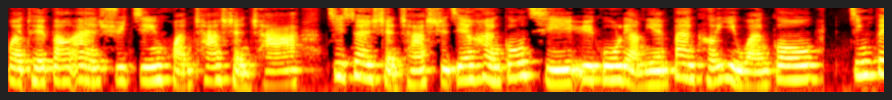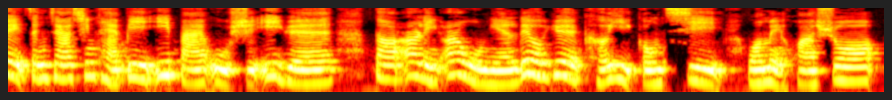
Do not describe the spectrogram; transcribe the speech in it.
外推方案需经环差审查，计算审查时间和工期，预估两年半可以完工，经费增加新台币一百五十亿元，到二零二五年六月可以供气。王美花说：“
